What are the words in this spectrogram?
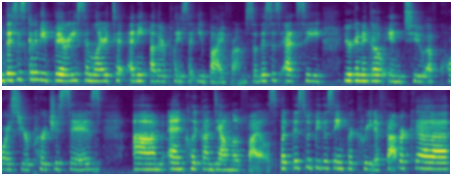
this is going to be very similar to any other place that you buy from. So this is Etsy. You're going to go into, of course, your purchases um, and click on download files. But this would be the same for Creative Fabrica,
